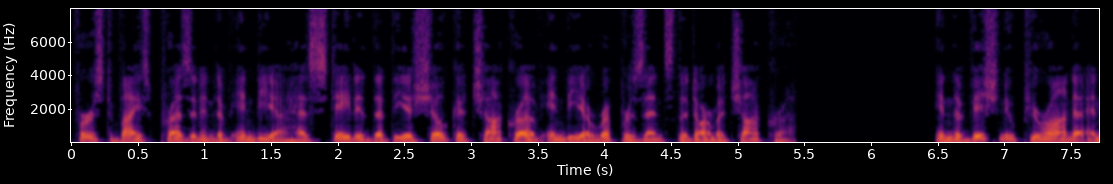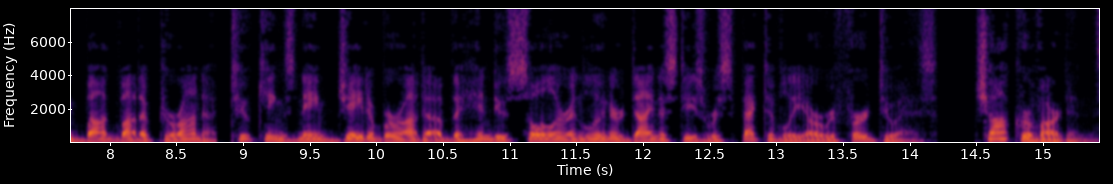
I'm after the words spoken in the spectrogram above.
first Vice President of India has stated that the Ashoka Chakra of India represents the Dharma Chakra. In the Vishnu Purana and Bhagavata Purana, two kings named Jadabharata of the Hindu solar and lunar dynasties respectively are referred to as Chakravartins.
